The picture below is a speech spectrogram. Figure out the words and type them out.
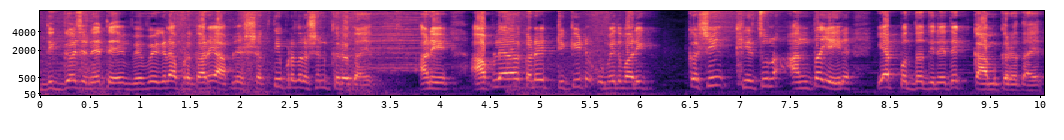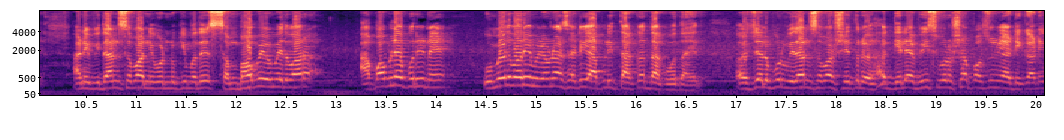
दिग्गज नेते वेगवेगळ्या प्रकारे आपले शक्ती प्रदर्शन करत आहेत. आणि आपल्याकडे तिकीट उमेदवारी कशी खेचून आणता येईल या पद्धतीने ते काम करत आहेत. आणि विधानसभा निवडणुकीमध्ये संभाव्य उमेदवार आपापल्या परीने उमेदवारी मिळवण्यासाठी आपली ताकद दाखवत आहेत. अचलपूर विधानसभा क्षेत्र हा गेल्या वीस वर्षापासून या ठिकाणी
